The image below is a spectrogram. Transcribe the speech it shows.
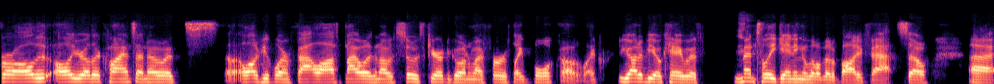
for all the, all your other clients, I know it's a lot of people are in fat loss, and I was, and I was so scared to go into my first like bulk. I was like, you got to be okay with mentally gaining a little bit of body fat. So, uh,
